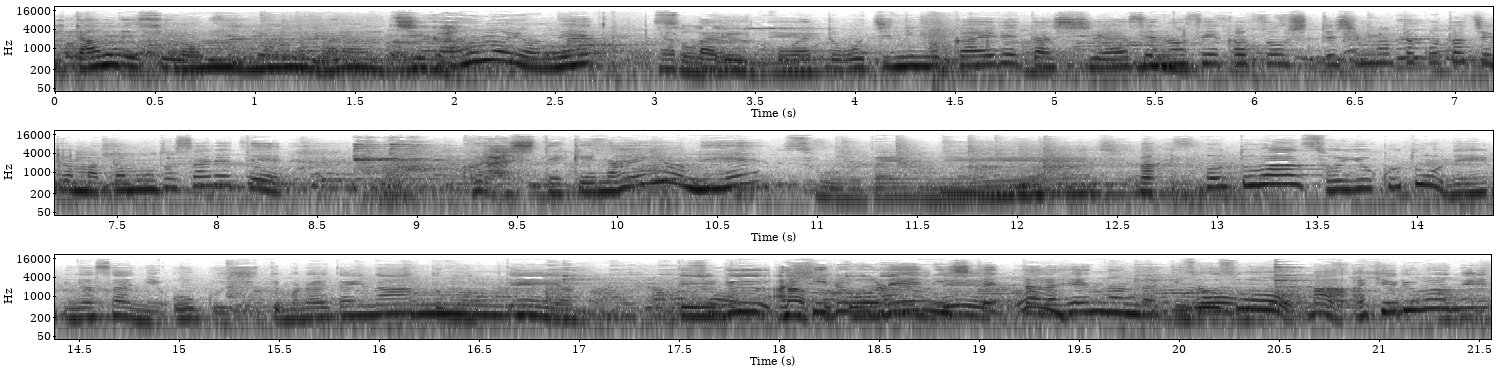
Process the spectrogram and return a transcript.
いたんですよ、だから違うのよね。やっぱりこうやってお家に迎え入れた幸せな生活を知ってしまった子たちがまた戻されて暮らしていけないよね。そうだよね、まあ、本当はそういうことをね皆さんに多く知ってもらいたいなと思ってやっている、アヒルを例にしてったら変なんだけど、そうそう。まあアヒルはね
